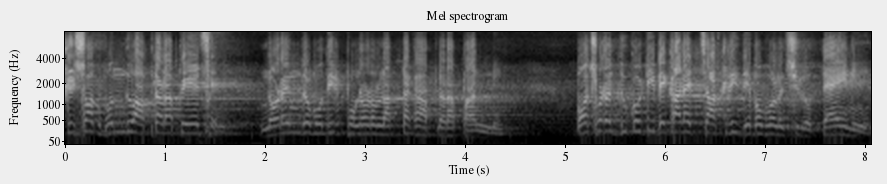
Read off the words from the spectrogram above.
কৃষক বন্ধু আপনারা পেয়েছেন। নরেন্দ্র মোদীর পনেরো লাখ টাকা আপনারা পাননি। বছরে দু কোটি বেকারের চাকরি দেব বলেছিল, দেয়নি।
